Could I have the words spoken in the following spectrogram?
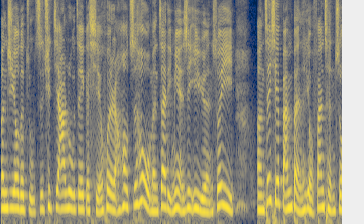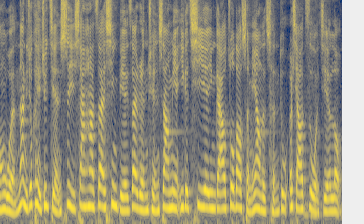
NGO 的组织去加入这个协会，然后之后我们在里面也是议员，所以。嗯，这些版本有翻成中文，那你就可以去检视一下，它在性别、在人权上面，一个企业应该要做到什么样的程度，而且要自我揭露。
